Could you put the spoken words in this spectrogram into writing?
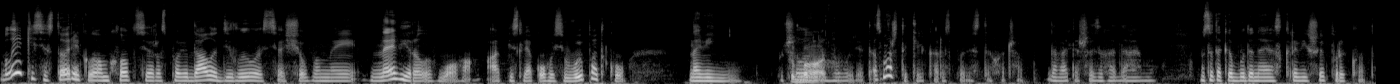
Були якісь історії, коли вам хлопці розповідали, ділилися, що вони не вірили в Бога, а після якогось випадку на війні почали багато. говорити. А зможете кілька розповісти, хоча б? Давайте щось згадаємо. Ну, це таки буде найяскравіший приклад.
